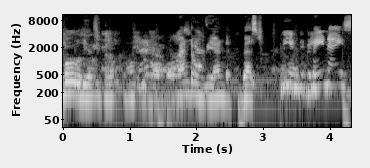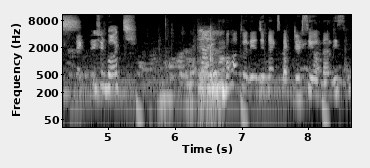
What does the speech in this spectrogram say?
ਬਹੁਤ ਵਧੀਆ ਸੀ film and movie and best ਵੀ entertain Very nice. You should watch. ਬਹੁਤ ਵਧੀਆ ਜਿੱਦਾਂ ਐਕਸਪੈਕਟਡ ਸੀ ਉਦਾਂ ਦੀ ਸੀ।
